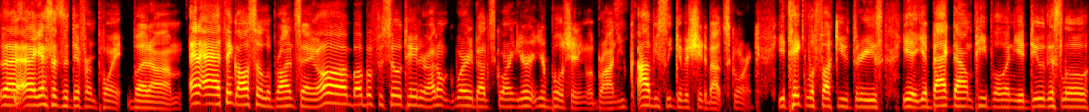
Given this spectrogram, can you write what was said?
I guess that's a different point. But um and I think also LeBron saying, Oh, I'm, a facilitator. I don't worry about scoring. You're you're bullshitting, LeBron. You obviously give a shit about scoring. You take the fuck you threes, you you back down people and you do this little,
